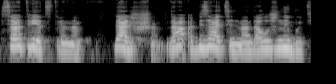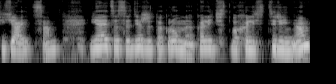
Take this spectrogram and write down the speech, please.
Соответственно, Дальше, да, обязательно должны быть яйца. Яйца содержат огромное количество холестерина,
